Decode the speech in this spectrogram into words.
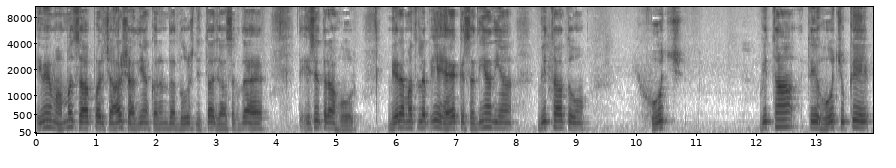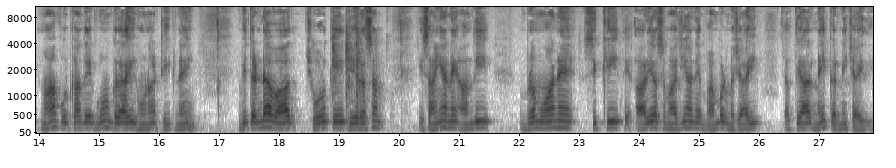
ਇਵੇਂ ਮੁਹੰਮਦ ਸਾਹਿਬ ਪਰ ਚਾਰ ਸ਼ਾਦੀਆਂ ਕਰਨ ਦਾ ਦੋਸ਼ ਦਿੱਤਾ ਜਾ ਸਕਦਾ ਹੈ। ਤੇ ਇਸੇ ਤਰ੍ਹਾਂ ਹੋਰ। ਮੇਰਾ ਮਤਲਬ ਇਹ ਹੈ ਕਿ ਸਦੀਆਂ ਦੀਆਂ ਵਿਥਾਂ ਤੋਂ ਹੋਚ ਵਿਥਾਂ ਤੇ ਹੋ ਚੁੱਕੇ ਮਹਾਪੁਰਖਾਂ ਦੇ ਗੁਣ ਗ੍ਰਾਹੀ ਹੋਣਾ ਠੀਕ ਨਹੀਂ। ਵਿਤੰਡਾਵਾਦ ਛੋੜ ਕੇ ਜੇ ਰਸਮ ਈਸਾਈਆਂ ਨੇ ਆਂਦੀ ਬ੍ਰਹਮਵਾ ਨੇ ਸਿੱਖੀ ਤੇ ਆਰੀਆ ਸਮਾਜੀਆਂ ਨੇ ਭਾਂਬੜ ਮਚਾਈ, ਅਖਤਿਆਰ ਨਹੀਂ ਕਰਨੀ ਚਾਹੀਦੀ।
